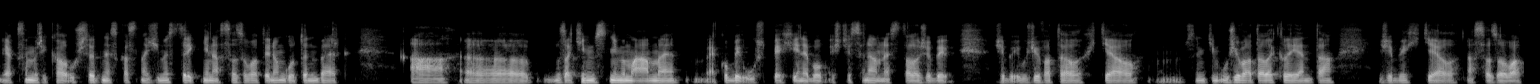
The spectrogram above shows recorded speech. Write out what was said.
jak jsem říkal, už se dneska snažíme striktně nasazovat jenom Gutenberg a eh, zatím s ním máme jakoby úspěchy, nebo ještě se nám nestalo, že by, že by uživatel chtěl, jsem tím uživatele klienta, že by chtěl nasazovat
